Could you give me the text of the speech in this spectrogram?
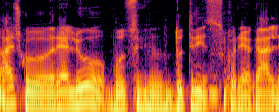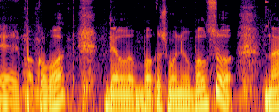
Aišku, realių bus 2-3, kurie gali pakovoti dėl bal, žmonių balsų. Na,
